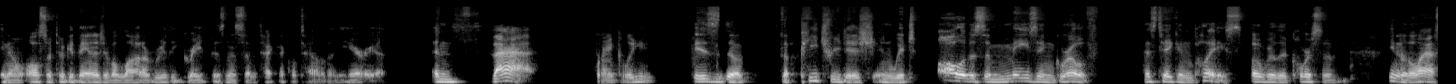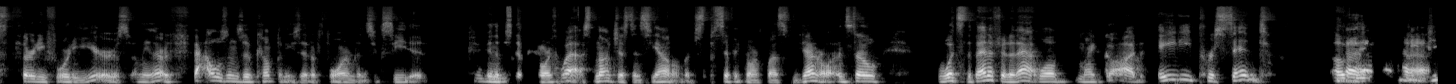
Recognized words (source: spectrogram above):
you know also took advantage of a lot of really great business and technical talent in the area and that frankly is the the petri dish in which all of this amazing growth has taken place over the course of you know the last 30 40 years i mean there are thousands of companies that have formed and succeeded mm-hmm. in the mm-hmm. pacific northwest not just in seattle but pacific northwest in general and so what's the benefit of that well my god 80% of the GDP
